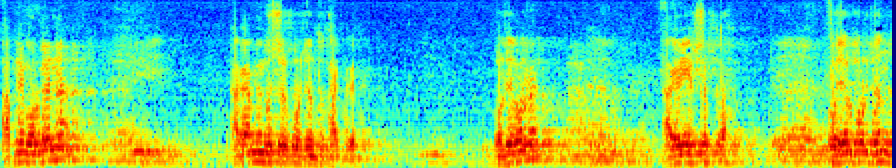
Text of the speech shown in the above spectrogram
আপনি মরবেন না? আগামী বছর পর্যন্ত থাকবেন। বলতে পারবেন? আগামী এক সপ্তাহ। ফজর পর্যন্ত।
